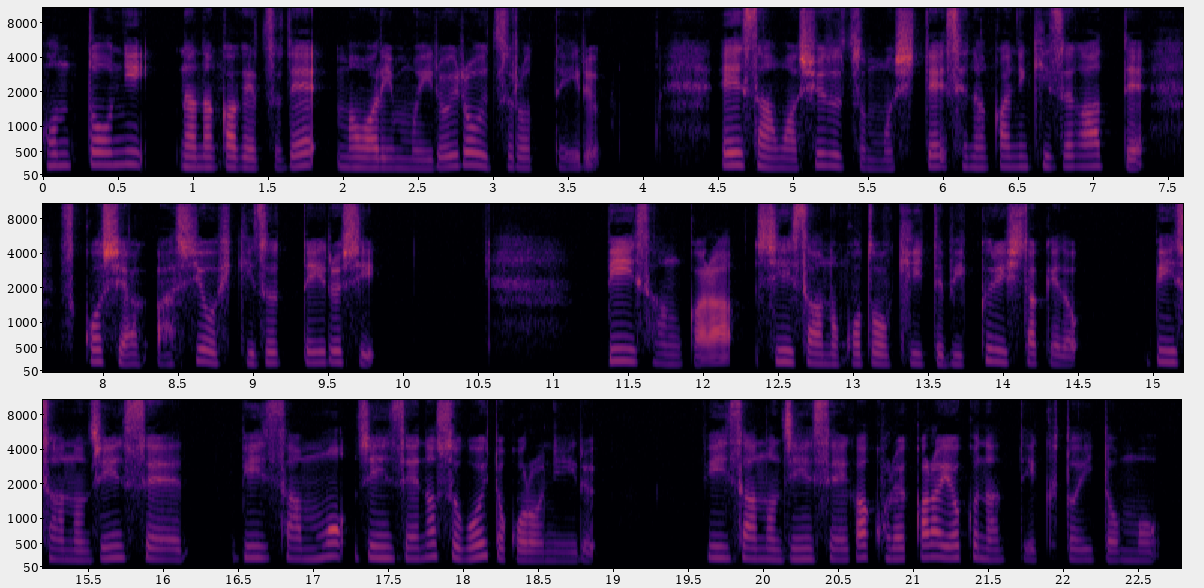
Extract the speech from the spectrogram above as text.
本当に7ヶ月で周りもいろいろ移ろっている。A さんは手術もして背中に傷があって少し足を引きずっているし B さんから C さんのことを聞いてびっくりしたけど B さんの人生 B さんも人生のすごいところにいる。B さんの人生がこれから良くなっていくといいと思う。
